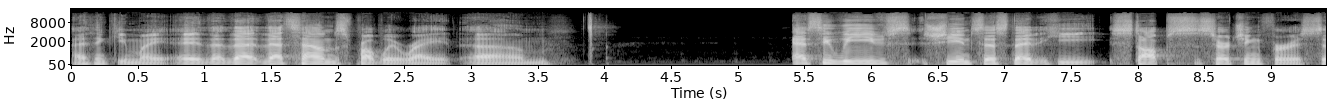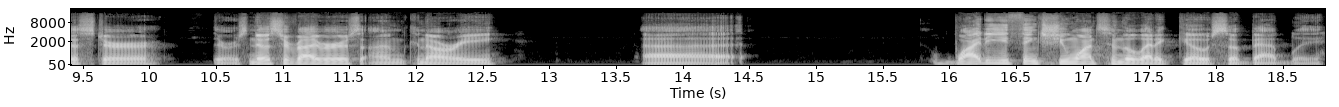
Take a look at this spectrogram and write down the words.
I think you might. eh, That that that sounds probably right. Um, as he leaves, she insists that he stops searching for his sister. There is no survivors on Kenari. Uh, why do you think she wants him to let it go so badly?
